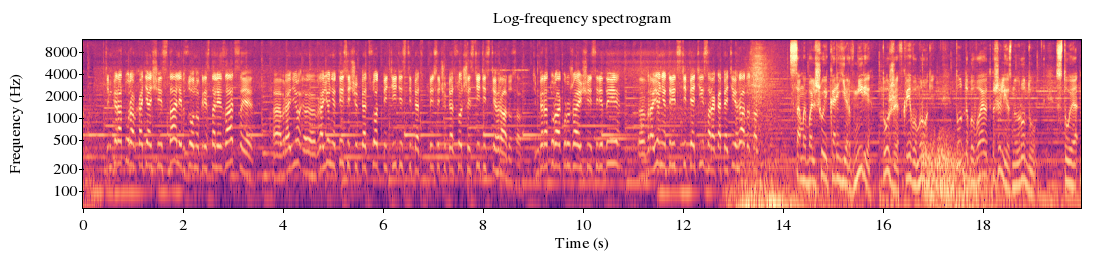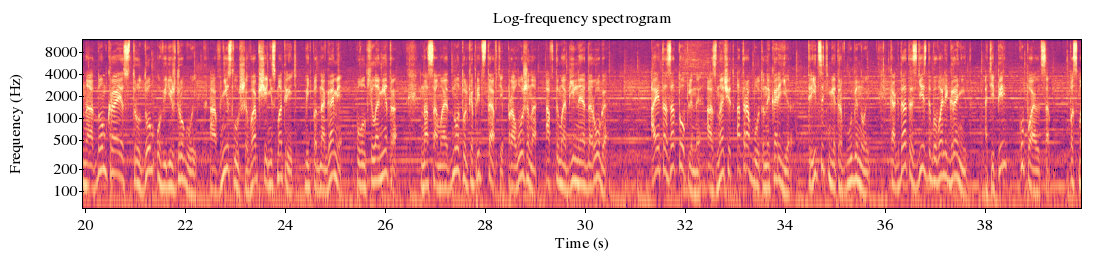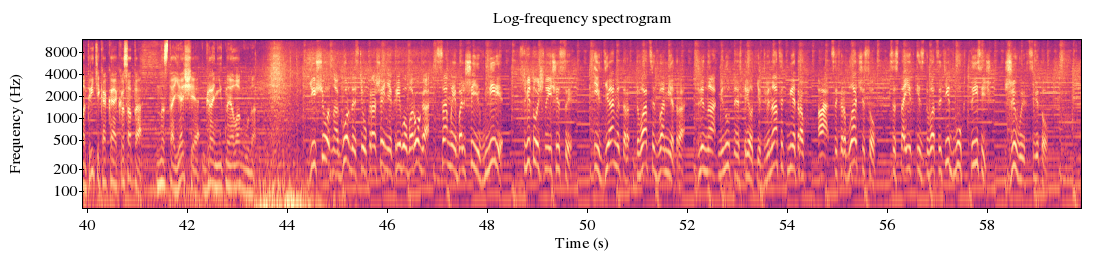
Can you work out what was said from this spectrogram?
Температура входящей стали в зону кристаллизации э, в районе, э, в районе 1550-1560 градусов. Температура окружающей среды э, в районе 35-45 градусов. Самый большой карьер в мире тоже в Кривом Роге. Тут добывают железную руду. Стоя на одном крае, с трудом увидишь другой. А вниз лучше вообще не смотреть, ведь под ногами полкилометра. На самое дно, только представьте, проложена автомобильная дорога. А это затопленный, а значит отработанный карьер. 30 метров глубиной. Когда-то здесь добывали гранит, а теперь купаются. Посмотрите, какая красота! Настоящая гранитная лагуна. Еще одна гордость и украшение Кривого Рога – самые большие в мире цветочные часы. Их диаметр 22 метра, длина минутной стрелки 12 метров, а циферблат часов состоит из 22 тысяч живых цветов.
